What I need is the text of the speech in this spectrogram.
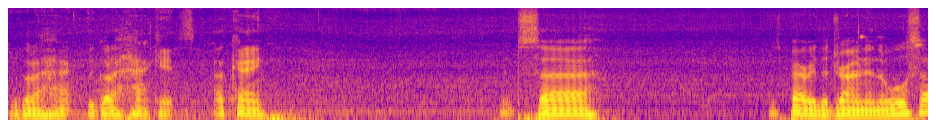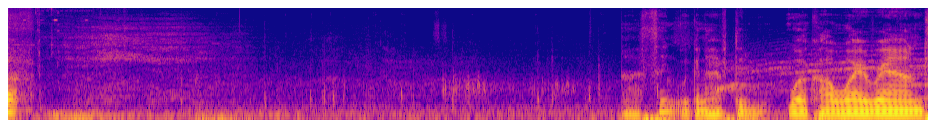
So we've got to hack we've got to hack it. Okay. Let's uh let's bury the drone in the water. I think we're gonna have to work our way around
